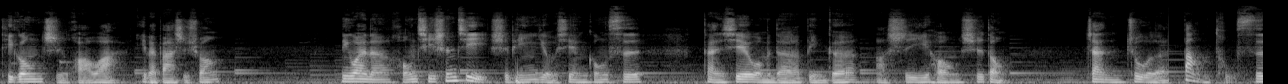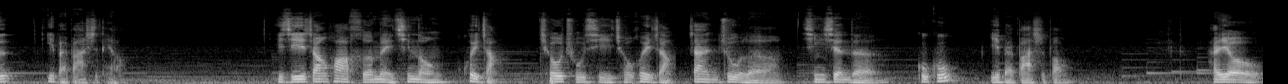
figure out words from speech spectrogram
提供纸娃娃一百八十双。另外呢，红旗生技食品有限公司，感谢我们的炳哥啊，施怡红施董，赞助了棒吐司一百八十条，以及彰化和美青农会长。邱楚琪邱会长赞助了新鲜的菇菇一百八十包，还有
